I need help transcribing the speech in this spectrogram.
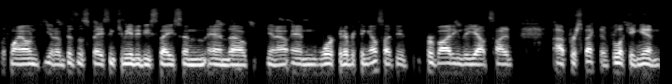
with my own, you know, business space and community space and, and, uh, you know, and work and everything else I do, providing the outside uh, perspective, looking in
